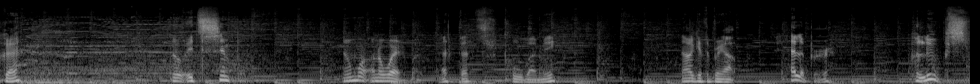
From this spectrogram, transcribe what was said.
Okay. So it's simple. No more unaware, but that, that's cool by me. Now I get to bring out Pelipper. Paloops.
